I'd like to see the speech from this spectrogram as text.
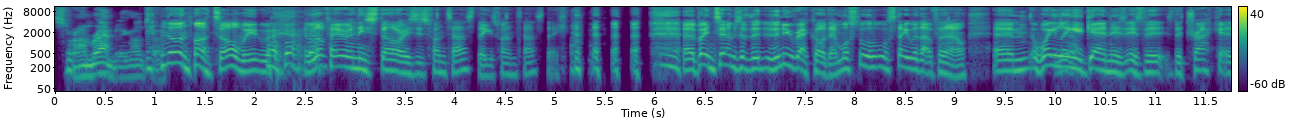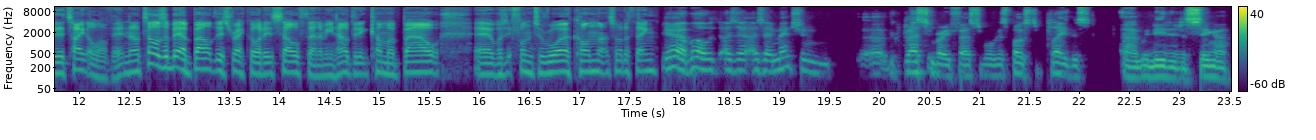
So I'm rambling, aren't I? no, not at all. We, we love hearing these stories. It's fantastic. It's fantastic. uh, but in terms of the, the new record, then we'll still we'll stay with that for now. Um, Wailing yeah. again is, is the the track, the title of it. Now, tell us a bit about this record itself. Then, I mean, how did it come about? Uh, was it fun to work on that sort of thing? Yeah, well, as I, as I mentioned, uh, the Glastonbury Festival was supposed to play this. and we needed a singer,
